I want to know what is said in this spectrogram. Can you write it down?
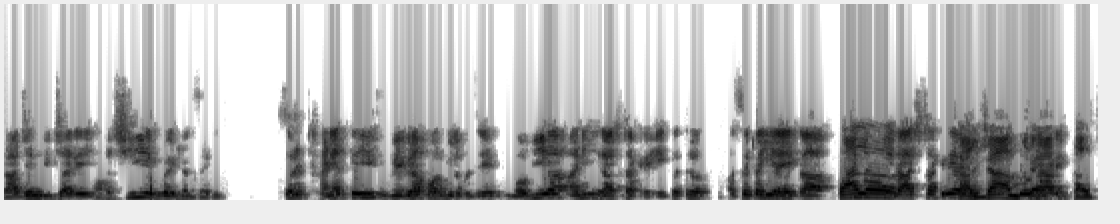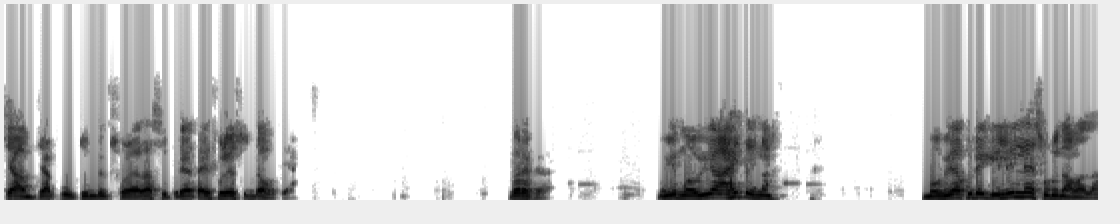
राजन विचारे अशी एक बैठक झाली. तर ठाण्यात काही वेगळा फॉर्म्युला म्हणजे मविया आणि राज ठाकरे एकत्र असं काही आहे का? काल राज ठाकरे कालच्या आमच्या? कालच्या आमच्या कौटुंबिक सोहळ्याला सुप्रियाताई सुळे सुद्धा होत्या. बरं का? म्हणजे मविया आहेतच ना. मविया कुठे गेलेली नाही सोडून आम्हाला.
